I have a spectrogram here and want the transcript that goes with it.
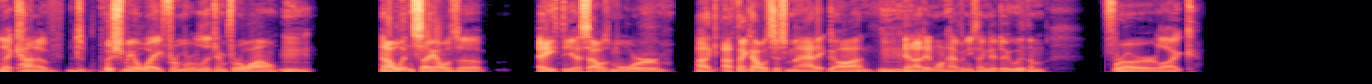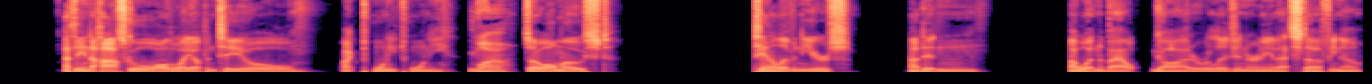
that kind of pushed me away from religion for a while. Mm. And I wouldn't say I was a atheist. I was more. I I think I was just mad at God, Mhm. and I didn't want to have anything to do with Him for like at the end of high school all the way up until like 2020. Wow. So almost 10, 11 years. I didn't. I wasn't about God or religion or any of that stuff. You know.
